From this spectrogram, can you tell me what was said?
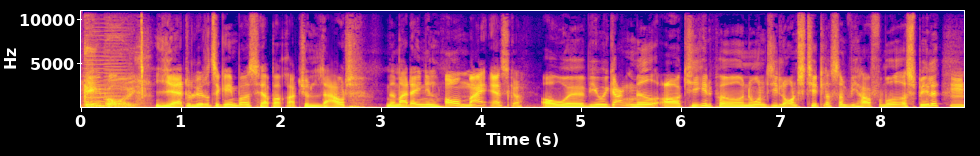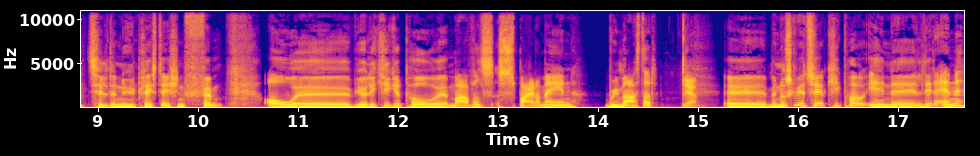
Gameboys. Ja, du lytter til Gameboys her på Radio Loud med mig, Daniel. Og mig, Asger. Og øh, vi er jo i gang med at kigge på nogle af de launch-titler, som vi har formået at spille Mm. til den nye PlayStation 5. Og øh, vi har jo lige kigget på øh, Marvels Spider-Man Remastered. Ja. Øh, men nu skal vi til at kigge på en øh, lidt anden,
